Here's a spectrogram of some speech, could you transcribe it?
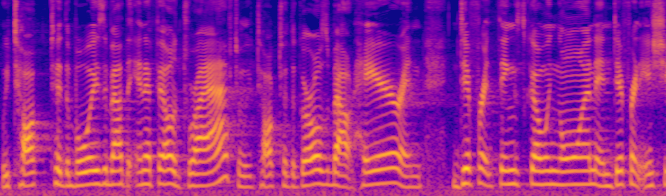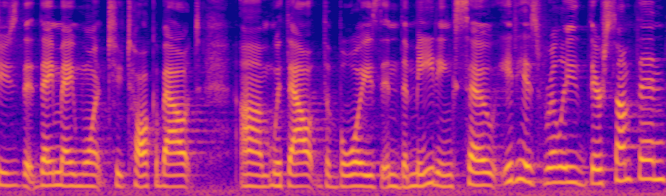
we talk to the boys about the nfl draft and we talk to the girls about hair and different things going on and different issues that they may want to talk about um, without the boys in the meeting. So it is really, there's something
